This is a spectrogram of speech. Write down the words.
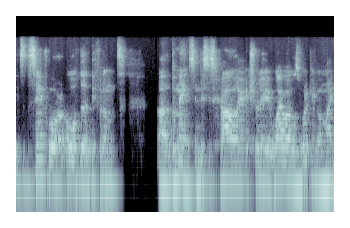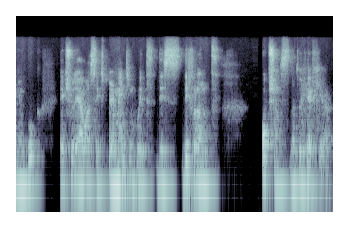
it's the same for all of the different uh, domains. And this is how actually, while I was working on my new book, actually I was experimenting with these different options that we have here.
